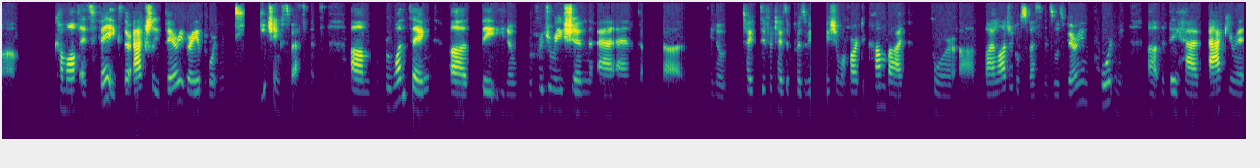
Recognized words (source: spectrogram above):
um, come off as fakes. They're actually very, very important teaching specimens. Um, for one thing, uh, they, you know, refrigeration and, and uh, you know, type, different types of preservation were hard to come by for uh, biological specimens. So it was very important uh, that they had accurate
